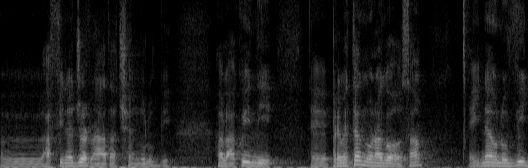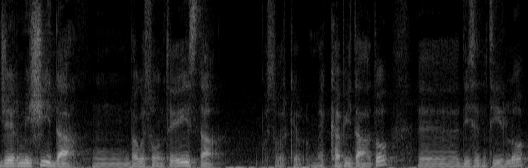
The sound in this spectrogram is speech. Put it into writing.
eh, a fine giornata accendo l'UV. Allora, quindi eh, premettendo una cosa, il neon UV germicida mh, da questo punto di vista questo perché mi è capitato eh, di sentirlo,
